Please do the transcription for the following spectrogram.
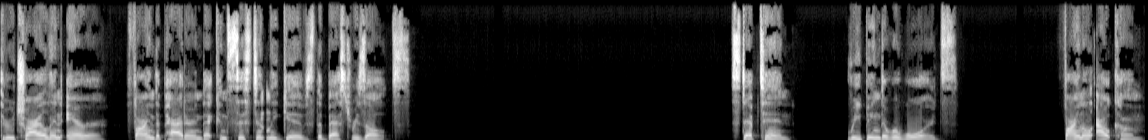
Through trial and error, find the pattern that consistently gives the best results. Step 10 Reaping the rewards. Final outcome.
